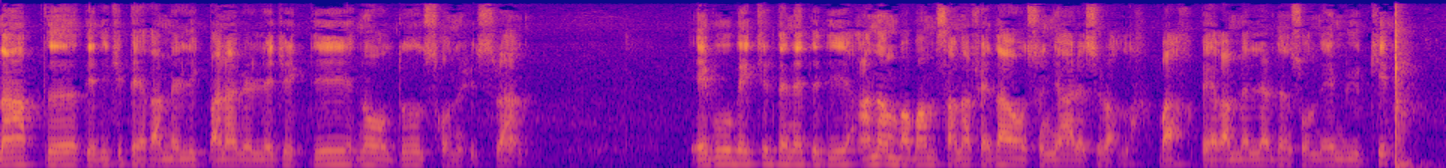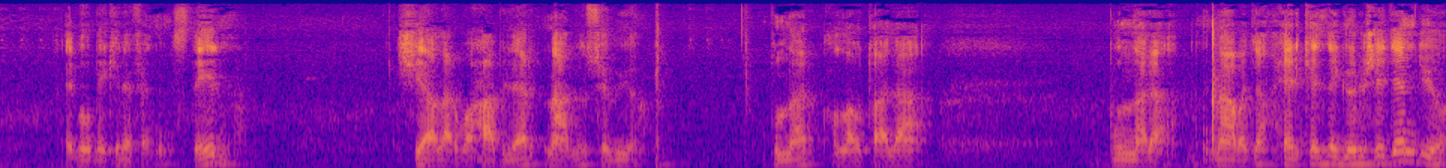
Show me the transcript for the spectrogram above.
ne yaptı? Dedi ki peygamberlik bana verilecekti. Ne oldu? Sonu hüsran. Ebu Bekir de ne dedi? Anam babam sana feda olsun ya Resulallah. Bak peygamberlerden sonra en büyük kim? Ebu Bekir Efendimiz değil mi? Şialar, Vahabiler ne yapıyor? Sövüyor. Bunlar Allahu Teala bunlara ne yapacak? Herkesle görüşeceğim diyor.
